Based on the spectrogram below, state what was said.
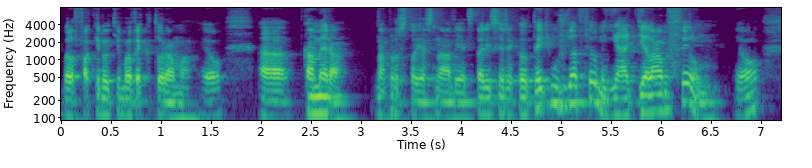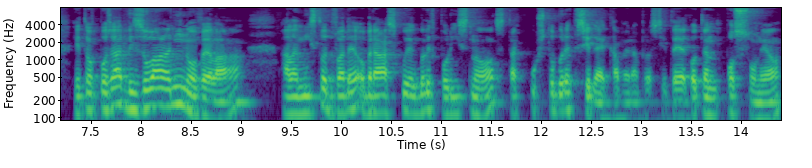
byla fakt jenom těma vektorama. Jo? A kamera, naprosto jasná věc. Tady si řekl, teď můžu dělat filmy, já dělám film. Jo? Je to pořád vizuální novela, ale místo 2D obrázku, jak byly v Notes, tak už to bude 3D kamera. Prostě to je jako ten posun. Jo?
